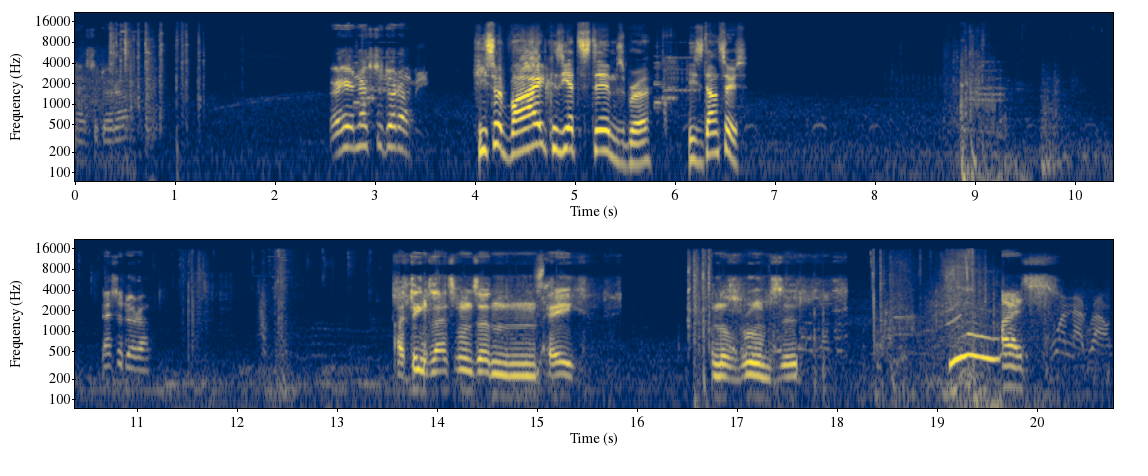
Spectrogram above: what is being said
Next to Dodo. Right here, next to Dodo. He survived because he had stims, bro. He's downstairs. Next to Dodo. I think last one's on A. In those rooms, dude. Nice. Won that round.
